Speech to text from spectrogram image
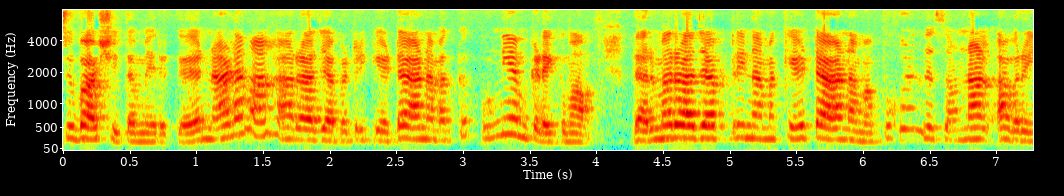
சுபாஷிதம் இருக்கு. நள மகாராஜா பற்றி கேட்டா நமக்கு புண்ணியம் கிடைக்குமா? தர்மராஜா பற்றி நம்ம கேட்டா நம்ம புகழ்ந்து சொன்னால் அவரை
